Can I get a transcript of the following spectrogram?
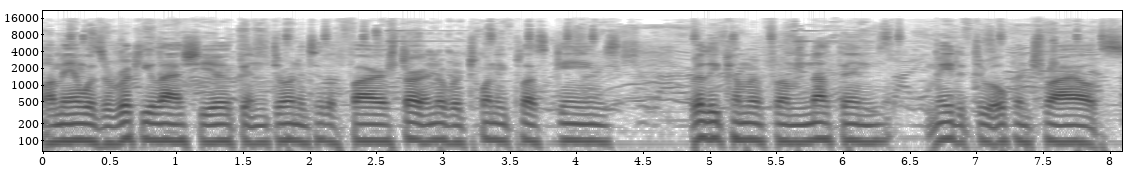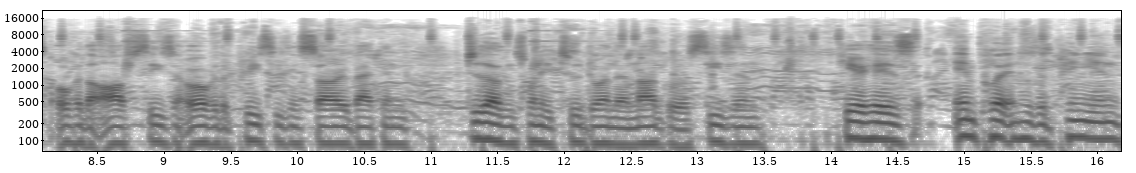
My man was a rookie last year, getting thrown into the fire, starting over 20 plus games, really coming from nothing, made it through open tryouts over the off season or over the preseason, sorry, back in 2022 during the inaugural season. Hear his input and his opinion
